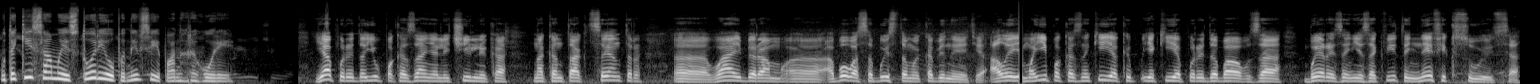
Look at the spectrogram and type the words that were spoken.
У такій самій історії опинився і пан Григорій. Я передаю показання лічильника на контакт-центр вайберам вайбером е, або в особистому кабінеті. Але мої показники, які я передавав за березень і за квітень, не фіксуються.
